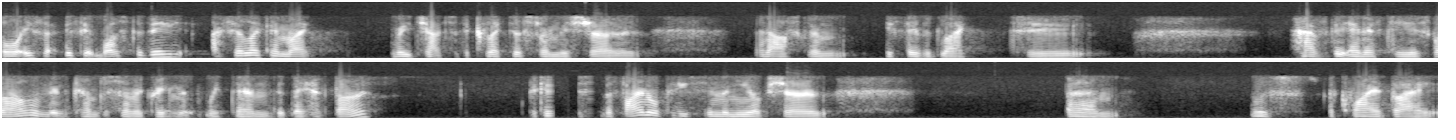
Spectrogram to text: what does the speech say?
or if if it was to be, I feel like I might reach out to the collectors from this show and ask them if they would like to have the NFT as well, and then come to some agreement with them that they have both. Because the final piece in the New York show um, was acquired by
